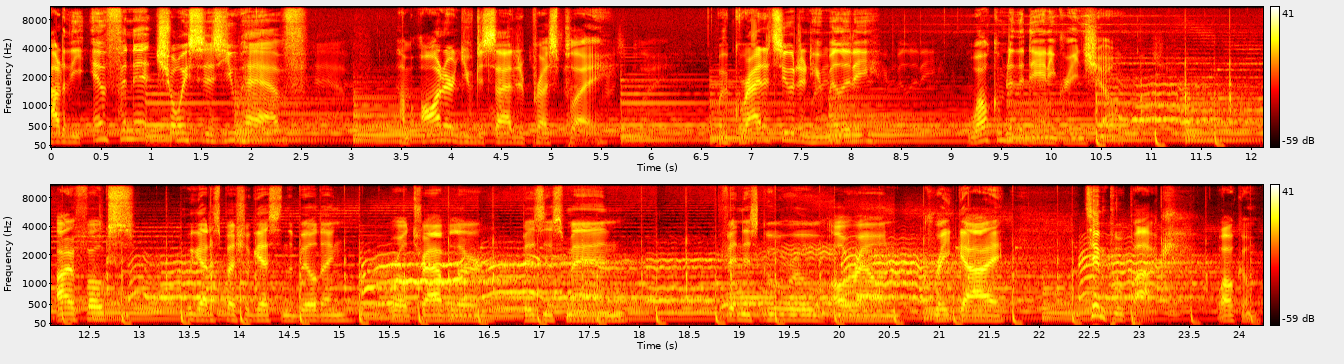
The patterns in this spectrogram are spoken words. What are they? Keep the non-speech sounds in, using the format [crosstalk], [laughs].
Out of the infinite choices you have, I'm honored you've decided to press play. With gratitude and humility, welcome to the Danny Green Show. All right, folks, we got a special guest in the building world traveler, businessman, fitness guru, all around great guy, Tim Pupak. Welcome.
